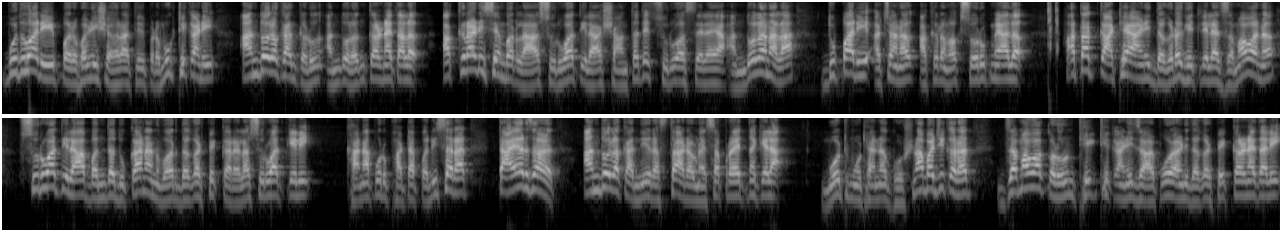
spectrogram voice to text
बुधवारी परभणी शहरातील प्रमुख ठिकाणी आंदोलकांकडून आंदोलन करण्यात आलं. अकरा डिसेंबरला सुरुवातीला शांततेत सुरू असलेल्या या आंदोलनाला दुपारी अचानक आक्रमक स्वरूप मिळालं. हातात काठ्या आणि दगडं घेतलेल्या जमावानं सुरुवातीला बंद दुकानांवर दगडफेक करायला सुरुवात केली. खानापूर फाटा परिसरात टायर जळत आंदोलकांनी रस्ता अडवण्याचा प्रयत्न केला. मोठमोठ्यानं घोषणाबाजी करत जमावाकडून ठिकठिकाणी जाळपोळ आणि दगडफेक करण्यात आली.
